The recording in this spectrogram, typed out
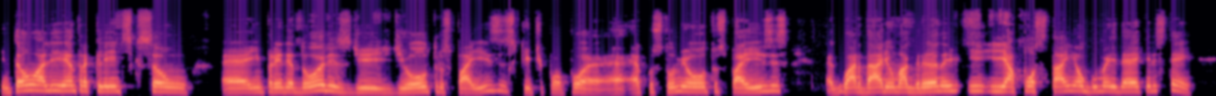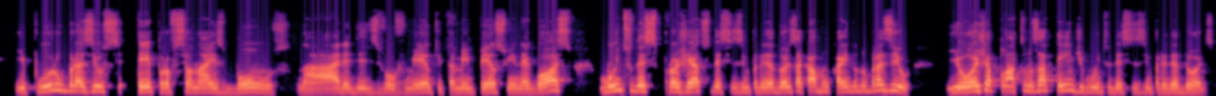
Então, ali entra clientes que são é, empreendedores de, de outros países, que, tipo, pô, é, é costume outros países é, guardarem uma grana e, e, apostar em alguma ideia que eles têm. E por o Brasil ter profissionais bons na área de desenvolvimento e também penso em negócio, muitos desses projetos desses empreendedores acabam caindo no Brasil. E hoje a Plato nos atende muito desses empreendedores.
